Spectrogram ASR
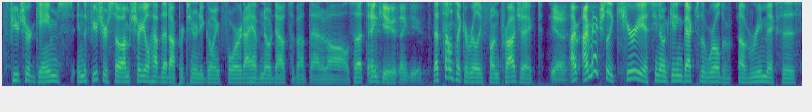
future games in the future, so I'm sure you'll have that opportunity going forward. I have no doubts about that at all. So that Thank you, thank you. that sounds like a really fun project. Yeah. I'm, I'm actually curious, you know, getting back to the world of, of remixes.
